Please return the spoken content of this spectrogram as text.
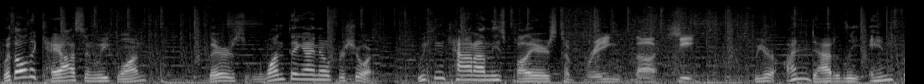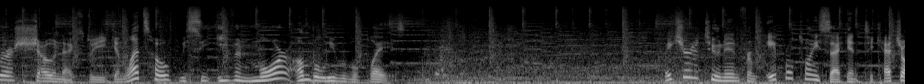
With all the chaos in week one, there's one thing I know for sure. We can count on these players to bring the heat. We are undoubtedly in for a show next week, and let's hope we see even more unbelievable plays. Make sure to tune in from April 22nd to catch all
